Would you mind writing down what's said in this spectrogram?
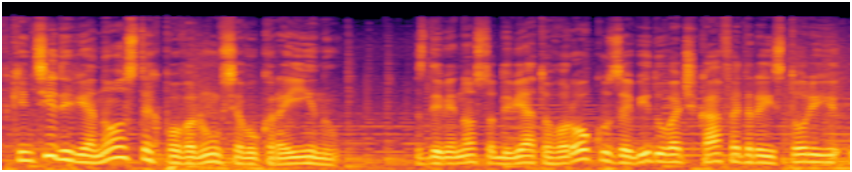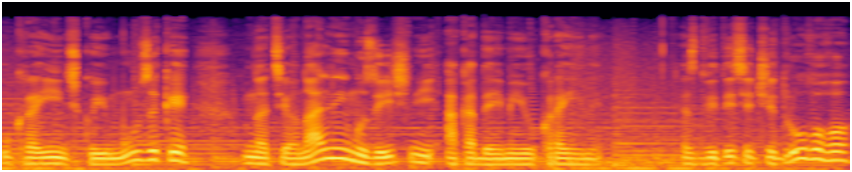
В кінці 90-х повернувся в Україну. З 99-го року завідувач кафедри історії української музики в Національній музичній академії України. З 2002-го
